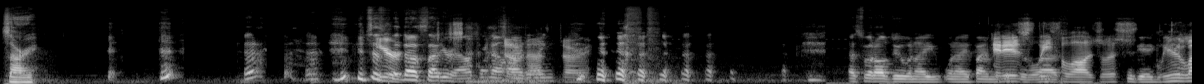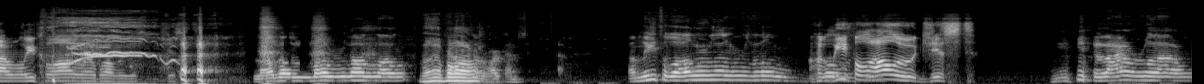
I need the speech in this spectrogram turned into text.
Sorry. You're just Here. sitting outside your house right now, No, no, idling. sorry. That's what I'll do when I when I finally It get is to the last- lethalologist. gig. Lethal, lethal, just La, la, la, la, la. Blah, I blah. have a hard time saying that. I'm lethal. la, lethal just. la, la.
